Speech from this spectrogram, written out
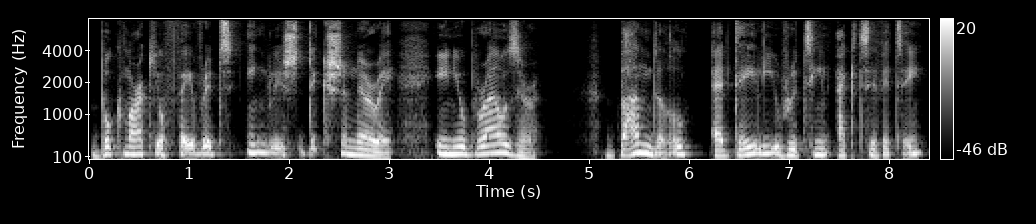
Bookmark your favorite English dictionary in your browser. Bundle a daily routine activity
